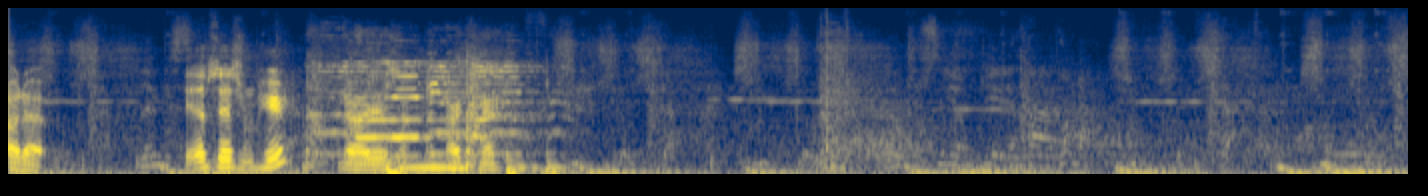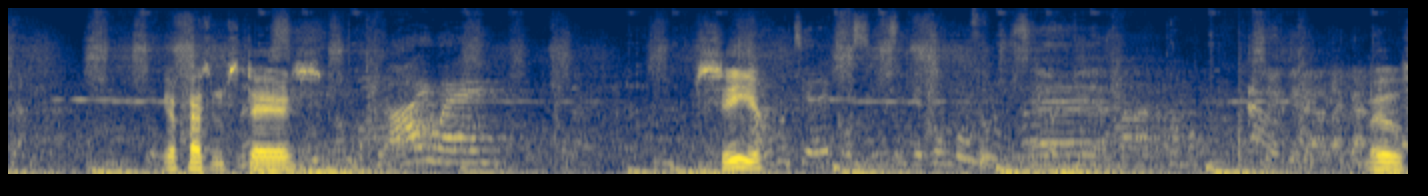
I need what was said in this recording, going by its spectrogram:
Hold up. It upstairs from here? No, it isn't. Okay. Go find some stairs. See you. Move.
